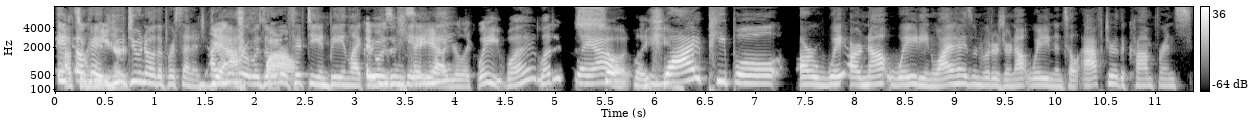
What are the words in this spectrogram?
it, okay, you do know the percentage. I remember it was over 50 and being like, It was insane. Yeah, you're like, wait, what? Let it play so out. Like, why people are wait are not waiting? Why Heisman voters are not waiting until after the conference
